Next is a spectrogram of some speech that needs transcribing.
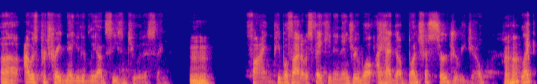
uh, I was portrayed negatively on season two of this thing. Mm-hmm. Fine. People thought I was faking an injury. Well, I had a bunch of surgery, Joe. Uh-huh. Like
